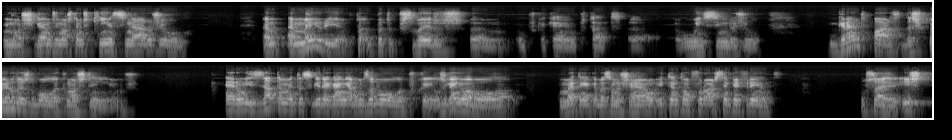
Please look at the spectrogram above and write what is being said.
nós chegamos e nós temos que ensinar o jogo. a, a maioria, para, para tu perceberes um, o porquê que é importante uh, o ensino do jogo, grande parte das perdas de bola que nós tínhamos eram exatamente a seguir a ganharmos a bola, porque eles ganham a bola, metem a cabeça no chão e tentam furar sempre em frente. Ou seja, isto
